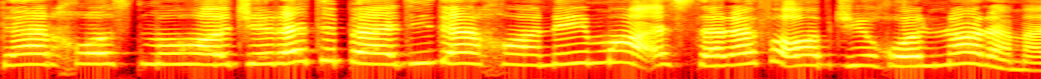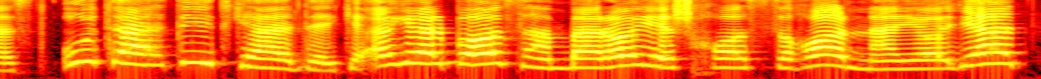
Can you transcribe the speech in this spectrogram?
درخواست مهاجرت بعدی در خانه ما از طرف آبجی قلنارم است. او تهدید کرده که اگر باز هم برایش خواستگار نیاید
